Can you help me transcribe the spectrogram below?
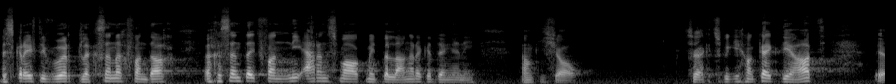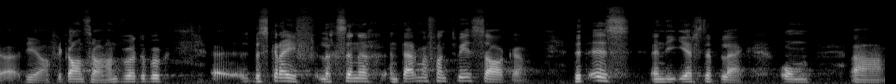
beskryf die woord ligsinnig vandag 'n gesindheid van nie erns maak met belangrike dinge nie. Dankie Shaal. So ek het 'n bietjie gaan kyk die hart ja, die Afrikaanse handwoordeboek uh, beskryf ligsinnig in terme van twee sake. Dit is in die eerste plek om uh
